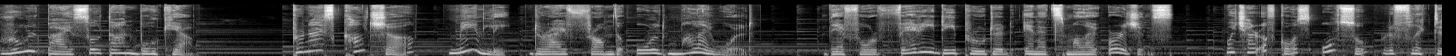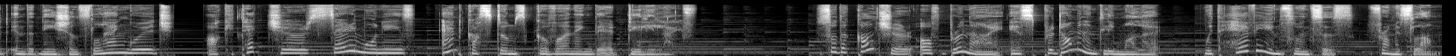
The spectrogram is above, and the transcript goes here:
ruled by Sultan Bolkiah. Brunei's culture mainly derived from the old Malay world, therefore very deep rooted in its Malay origins which are, of course, also reflected in the nation's language, architecture, ceremonies, and customs governing their daily life. So, the culture of Brunei is predominantly Malay with heavy influences from Islam.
